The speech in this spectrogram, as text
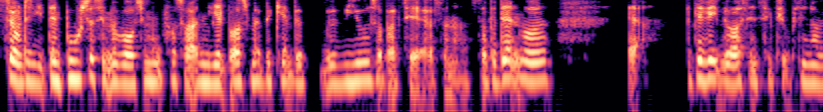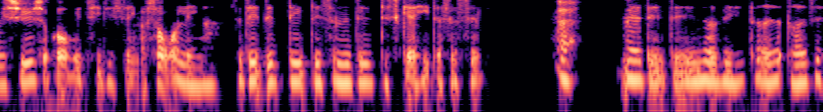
Søvn, den, den booster simpelthen vores immunforsvar, den hjælper os med at bekæmpe virus og bakterier og sådan noget. Så på den måde, ja, og det ved vi også instinktivt, fordi når vi er syge, så går vi tit i seng og sover længere. Så det, det, det, det, sådan, det, det sker helt af sig selv. Ja. Ja, det, det er noget, vi drevet til.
